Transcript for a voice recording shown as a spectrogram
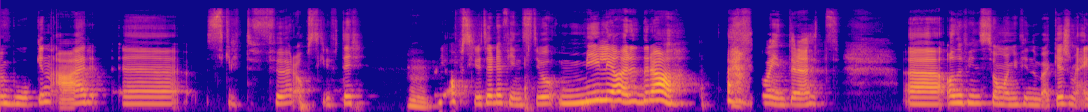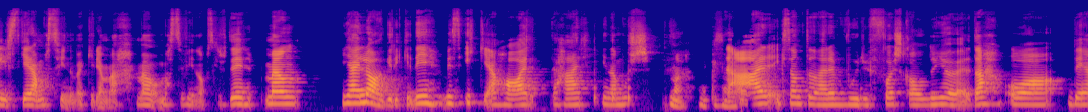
Men boken er eh, skritt før oppskrifter. Mm. Fordi oppskrifter det finnes det jo milliarder av på internett. Uh, og det finnes så mange fine bøker som jeg elsker. Jeg har masse fine bøker hjemme med masse fine oppskrifter. Men jeg lager ikke de hvis ikke jeg har det her innabords. Det er ikke sant, det derre 'hvorfor skal du gjøre det?' og det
